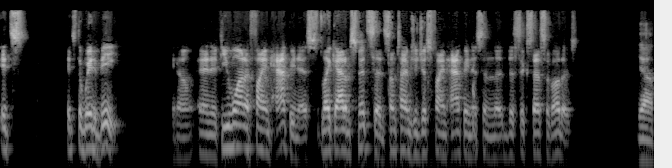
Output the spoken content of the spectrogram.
it's it's the way to be. you know and if you want to find happiness like adam smith said sometimes you just find happiness in the, the success of others yeah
